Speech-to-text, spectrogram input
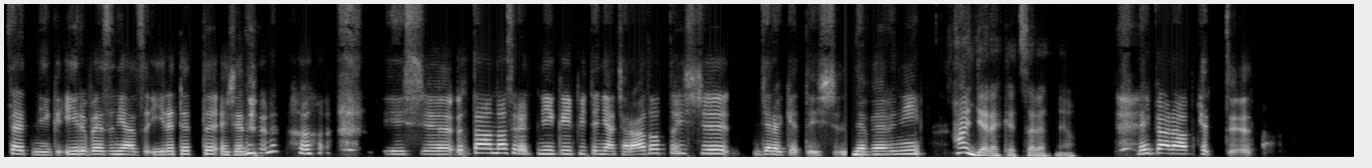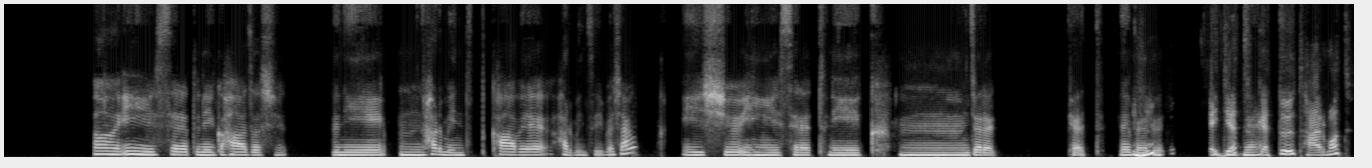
szeretnék élvezni az életet egyedül, és utána szeretnék építeni a családot, és gyereket is nevelni. Hány gyereket szeretnél? Legalább kettő. Ah, én is szeretnék házasodni mm, 30, kb. 30 évesen, és én is szeretnék mm, gyereket nevelni. Uh-huh. Egyet, De. kettőt, hármat?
